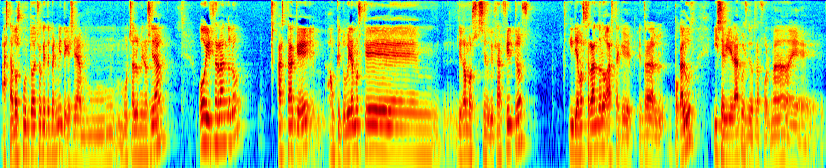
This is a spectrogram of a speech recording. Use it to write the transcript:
hasta 2.8 que te permite que sea mu- mucha luminosidad o ir cerrándolo hasta que, aunque tuviéramos que, digamos, sin utilizar filtros, iríamos cerrándolo hasta que entrara poca luz y se viera pues de otra forma eh,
